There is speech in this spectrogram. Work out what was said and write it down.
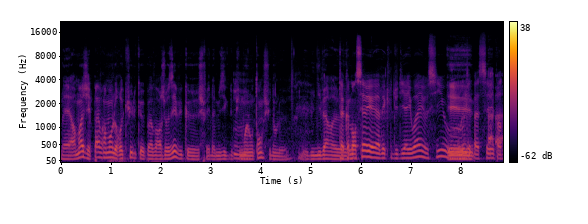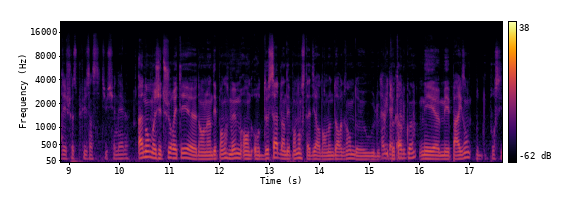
Mais alors moi, j'ai pas vraiment le recul que peut avoir José, vu que je fais de la musique depuis Mhm. moins longtemps. Je suis dans le l'univers. euh, T'as commencé avec, avec du DIY aussi ou t'es passé par des choses plus institutionnelles? Ah non, moi j'ai toujours été dans l'indépendance, même en, au deçà de l'indépendance, c'est-à-dire dans l'underground euh, ou le Ah plus oui, total quoi. Mais, euh, mais par exemple, pour ce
